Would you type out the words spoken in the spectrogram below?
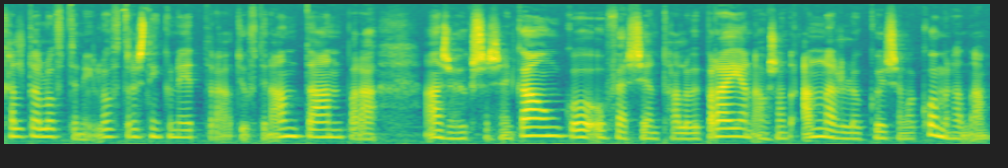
kaldaloftinu, í loftræstingunni, draða djúftin andan, bara aðeins að hugsa sér gang og, og fer síðan tala við Brian á samt annar lögu sem var komin hann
